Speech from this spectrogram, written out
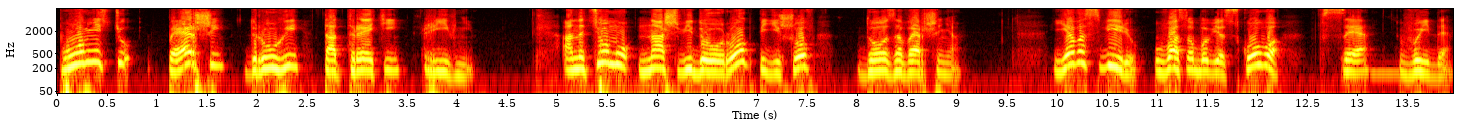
повністю перший, другий та третій рівні. А на цьому наш відеоурок підійшов до завершення. Я вас вірю, у вас обов'язково все вийде.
